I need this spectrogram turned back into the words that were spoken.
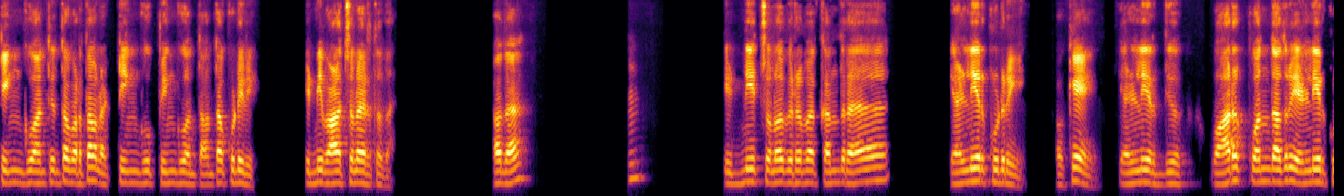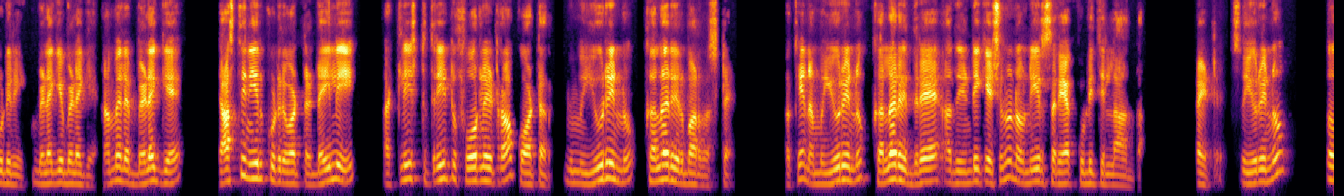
ಟಿಂಗು ಅಂತಿಂತ ಬರ್ತಾವಲ್ಲ ಟಿಂಗು ಪಿಂಗು ಅಂತ ಅಂತ ಕುಡೀರಿ. ಕಿಡ್ನಿ ಭಾಳ ಚಲೋ ಇರ್ತದ. ಹೌದಾ? ಹ್ಮ್. ಕಿಡ್ನಿ ಚಲೋ ಇರ್ಬೇಕಂದ್ರ ಎಳ್ನೀರ್ ಕುಡ್ರಿ ಓಕೆ ಎಳ್ನೀರ್ ದಿವ್ ವಾರಕ್ಕೊಂದಾದ್ರೂ ಎಳ್ನೀರ್ ಕುಡಿರಿ ಬೆಳಗ್ಗೆ ಬೆಳಗ್ಗೆ. ಆಮೇಲೆ ಬೆಳಗ್ಗೆ ಜಾಸ್ತಿ ನೀರು ಕುಡ್ರಿ ಒಟ್ಟು daily at least three to four litre of water ನಿಮ್ಮ ಯೂರಿನ್ ಕಲರ್ ಇರಬಾರ್ದು ಅಷ್ಟೇ ಓಕೆ ನಮ್ಮ ಯೂರಿನ್ ಕಲರ್ ಇದ್ರೆ ಅದು ಇಂಡಿಕೇಶನ್ ನಾವು ನೀರು ಸರಿಯಾಗಿ ಕುಡಿತಿಲ್ಲ ಅಂತ ರೈಟ್ ಸೊ ಯೂರಿನ್ ಸೊ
